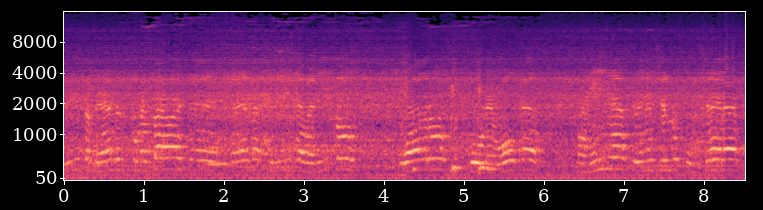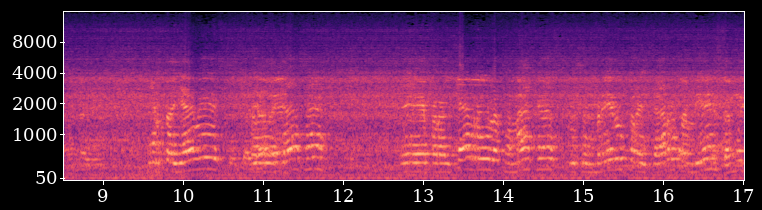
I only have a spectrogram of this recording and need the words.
Sí, también les comentaba que adquirir llaveritos, cuadros, cubrebocas, manillas que vienen siendo pulseras, portallaves para la casa, eh, para el carro, las hamacas, los sombreros para el carro también. está muy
